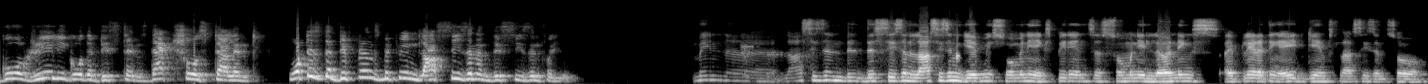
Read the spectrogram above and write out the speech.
go really go the distance. That shows talent. What is the difference between last season and this season for you? I mean, uh, last season, this season, last season gave me so many experiences, so many learnings. I played, I think, eight games last season. So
